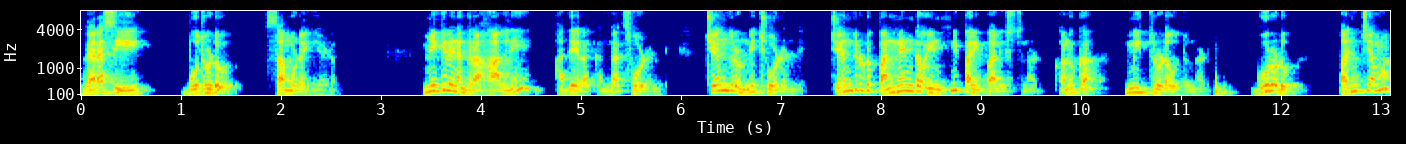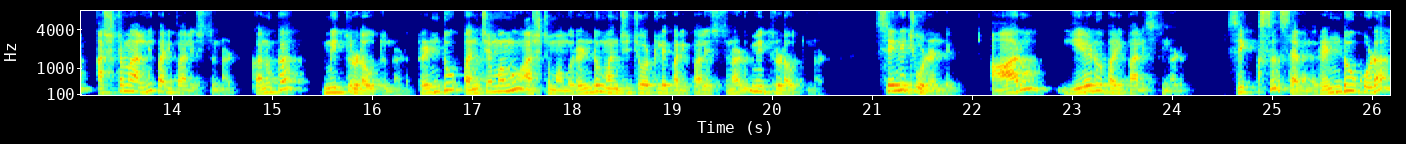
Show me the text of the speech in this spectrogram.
వెరసి బుధుడు సముడయ్యాడు. మిగిలిన గ్రహాల్ని అదే రకంగా చూడండి. చంద్రుణ్ణి చూడండి. చంద్రుడు పన్నెండో ఇంటిని పరిపాలిస్తున్నాడు. కనుక మిత్రుడవుతున్నాడు. గురుడు పంచమ అష్టమాల్ని పరిపాలిస్తున్నాడు. కనుక మిత్రుడవుతున్నాడు. రెండు పంచమము అష్టమము రెండు మంచి చోట్లే పరిపాలిస్తున్నాడు మిత్రుడవుతున్నాడు. శని చూడండి. ఆరు ఏడు పరిపాలిస్తున్నాడు. సిక్స్ సెవెన్ రెండు కూడా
